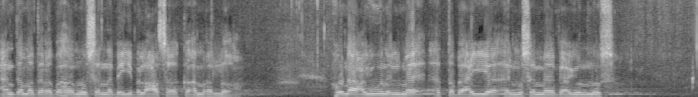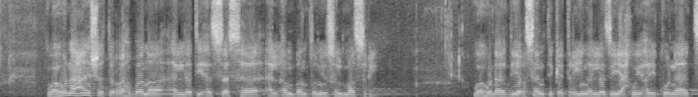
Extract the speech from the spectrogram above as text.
عندما ضربها موسى النبي بالعصا كأمر الله. هنا عيون الماء الطبيعية المسماة بعيون موسى. وهنا عاشت الرهبنة التي أسسها الأنبا أنطونيوس المصري. وهنا دير سانت كاترين الذي يحوي أيقونات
